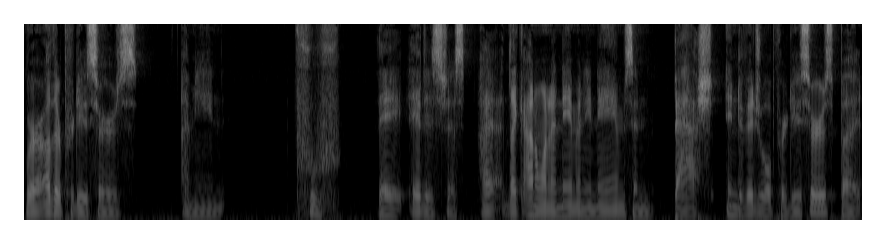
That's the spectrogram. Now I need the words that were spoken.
Where other producers, I mean, whew, they, it is just, I like, I don't want to name any names and bash individual producers, but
